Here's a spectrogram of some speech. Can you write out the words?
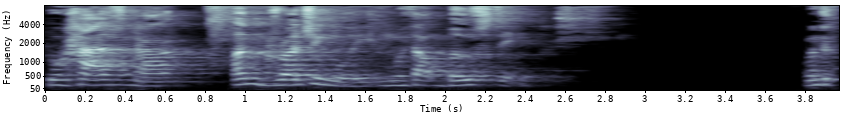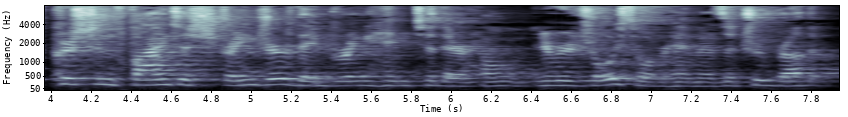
who has not, ungrudgingly and without boasting. When the Christian finds a stranger, they bring him to their home and rejoice over him as a true brother.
